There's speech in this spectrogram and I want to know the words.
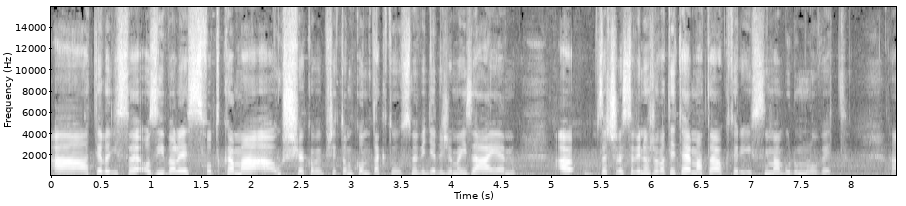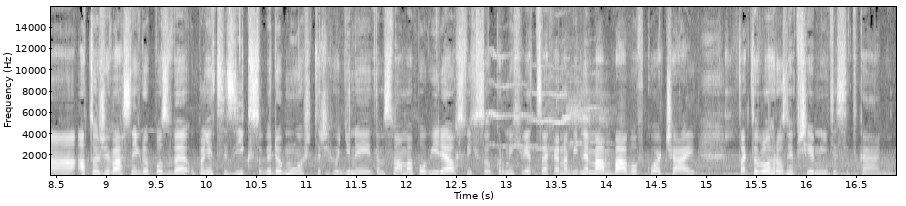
a ty lidi se ozývali s fotkama a už jakoby při tom kontaktu jsme viděli, že mají zájem a začali se vynořovat ty témata, o kterých s nima budu mluvit. A, a to, že vás někdo pozve úplně cizí k sobě domů o 4 hodiny, tam s váma povídá o svých soukromých věcech a nabídne vám bábovku a čaj, tak to bylo hrozně příjemné ty setkání.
